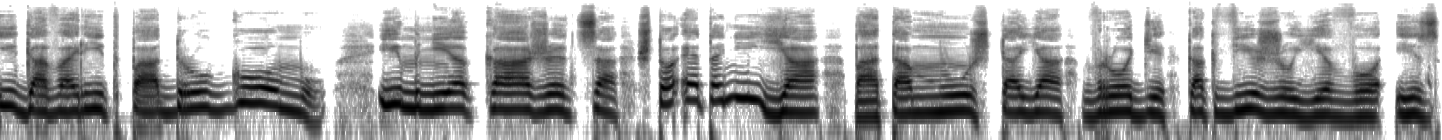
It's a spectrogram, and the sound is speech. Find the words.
и говорит по-другому. И мне кажется, что это не я, потому что я вроде как вижу его из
